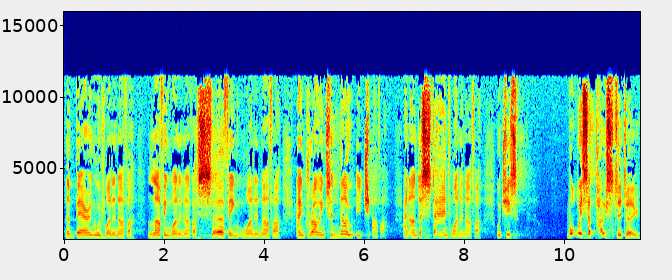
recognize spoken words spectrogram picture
than bearing with one another, loving one another, serving one another, and growing to know each other and understand one another, which is what we're supposed to do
